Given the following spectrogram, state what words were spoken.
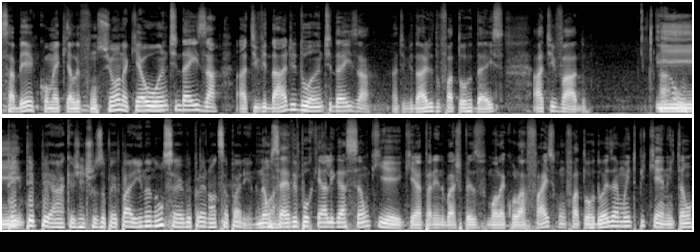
saber como é que ela funciona, que é o anti-10A, a atividade do anti-10A, a atividade do fator 10 ativado. Ah, e... o TTPA que a gente usa para heparina não serve para enoxaparina. Não correto? serve porque a ligação que, que a heparina de baixo peso molecular faz com o fator 2 é muito pequena. Então,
